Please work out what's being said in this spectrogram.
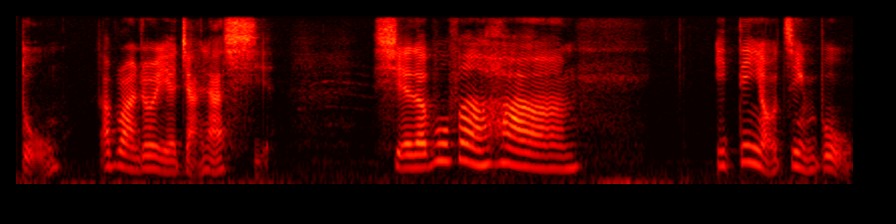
读，那不然就也讲一下写。写的部分的话，一定有进步。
